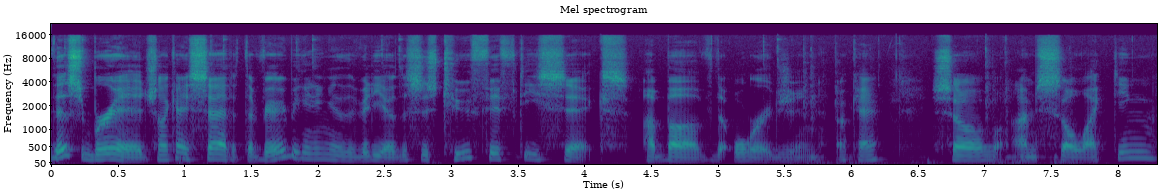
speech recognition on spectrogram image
this bridge, like I said at the very beginning of the video, this is 256 above the origin, okay? So I'm selecting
